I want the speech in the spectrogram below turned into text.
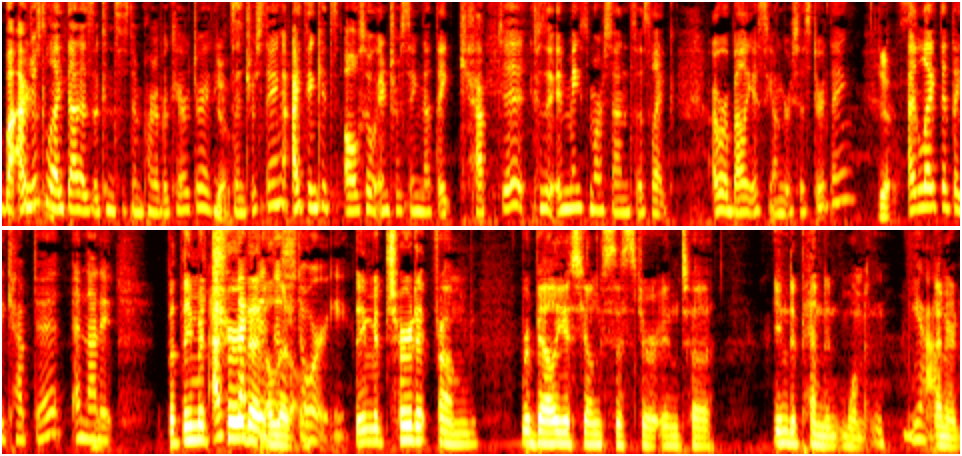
But I just like that as a consistent part of her character. I think it's interesting. I think it's also interesting that they kept it because it, it makes more sense as like a rebellious younger sister thing. yes. I like that they kept it and that mm. it but they matured it a the little. story. They matured it from rebellious young sister into independent woman. Yeah. And her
